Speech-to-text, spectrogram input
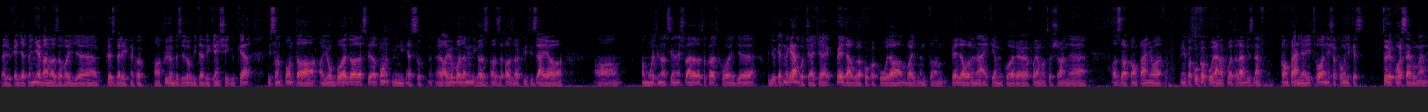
velük egyet, meg nyilván az, hogy közbelépnek a, a különböző lobby tevékenységükkel, viszont pont a, a jobb oldal, az például pont mindig ez szok, a jobb oldal mindig az, az, azzal kritizálja a, a, a multinacionális vállalatokat, hogy, hogy őket meg elbocsátják, például a Coca-Cola, vagy nem tudom, például a Nike, amikor folyamatosan azzal kampányol, mondjuk a Coca-Cola-nak volt a Love kampánya itthon, és akkor mondjuk ezt Törökországban már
